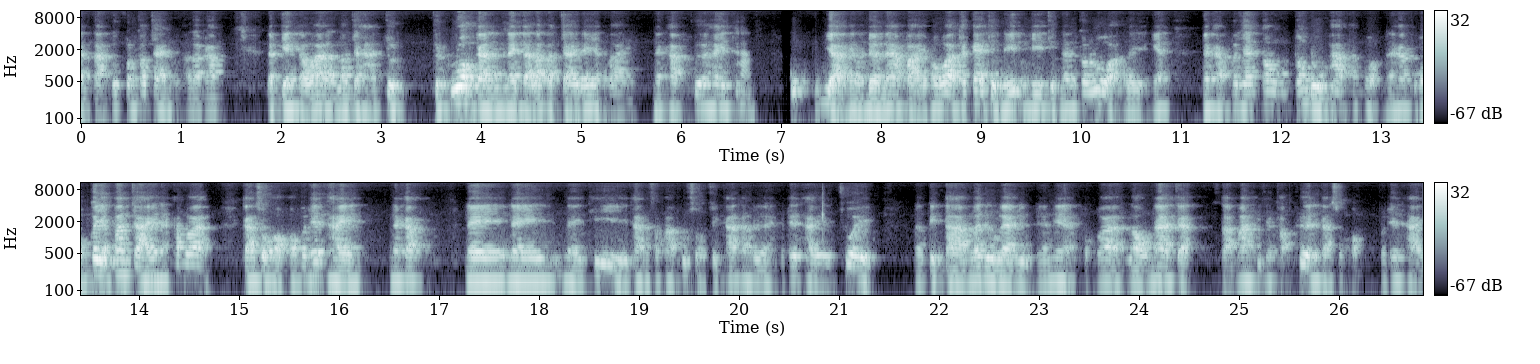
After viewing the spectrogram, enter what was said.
ต่างๆ ทุกคนเข้าใจหมดแล้วครับ แต่เพียงแต่ว่าเราจะหาจุดจุดร่วมกันในแต่ละปัจจัยได้อย่างไรนะครับ เพื่อให้ทุกค่ะทุกทุกอย่างเนี่ยมันเดินหน้าไป เพราะว่าถ้าแก้จุดนี้บางทีจุดนั้นก็รั่วอะไรอย่างเงี้ยนะครับเพราะฉะนั้นต้องต้องดูภาพทั้งหมดนะครับ ผมก็ยังมั่นใจนะครับว่าการส่งออกของประเทศไทยนะครับ ในในในที่ทางสภาผู้ส่งสินค้าทางเรือแห่งประเทศไทยช่วย ติดตามและดูแลอยู่นั้นเนี่ยผมว่าเราน่าจะสามารถที่จะขับเคลื่อนการส่งออกของประเทศไทย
